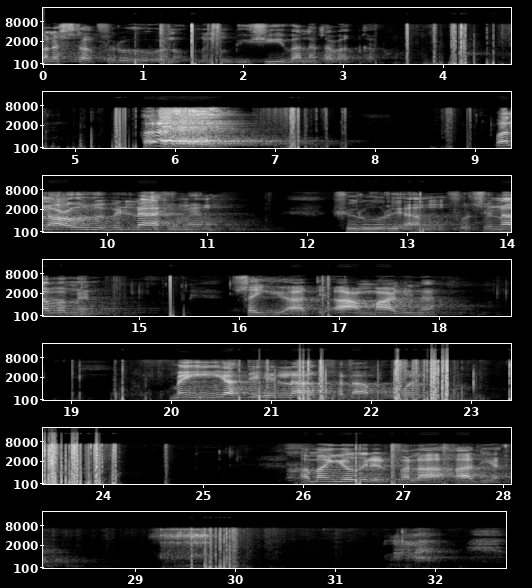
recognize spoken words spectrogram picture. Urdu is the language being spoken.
ونستغفره ونؤمن به ونتوكل. ونعوذ بالله من شرور أنفسنا ومن سيئات أعمالنا. من يهده الله فلا مضل ومن يضلل فلا هادي له.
